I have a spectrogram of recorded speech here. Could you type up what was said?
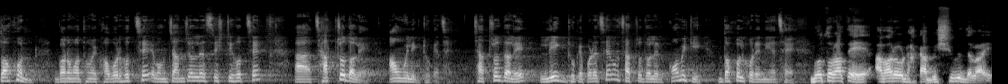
তখন গণমাধ্যমে খবর হচ্ছে এবং চাঞ্চল্যের সৃষ্টি হচ্ছে আহ, ছাত্রদলে আওয়ামী লীগ ঢুকেছে। ছাত্রদলে লীগ ঢুকে পড়েছে এবং ছাত্রদলের কমিটি দখল করে নিয়েছে। গত রাতে আবারও ঢাকা বিশ্ববিদ্যালয়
